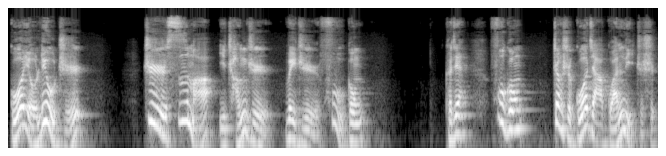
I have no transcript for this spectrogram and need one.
国有六职，治司马以成之，谓之副公。”可见，复工正是国家管理之事。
